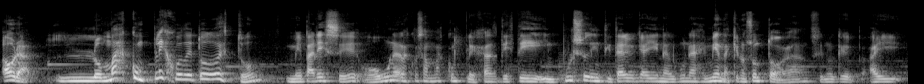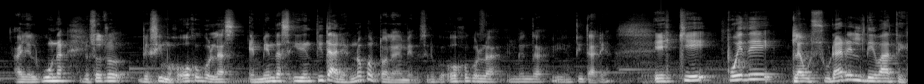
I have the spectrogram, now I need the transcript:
Ahora, lo más complejo de todo esto me parece, o una de las cosas más complejas de este impulso identitario que hay en algunas enmiendas, que no son todas, ¿eh? sino que hay, hay algunas, nosotros decimos, ojo con las enmiendas identitarias, no con todas las enmiendas, sino que ojo con las enmiendas identitarias, es que puede clausurar el debate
